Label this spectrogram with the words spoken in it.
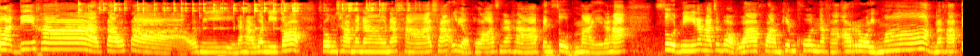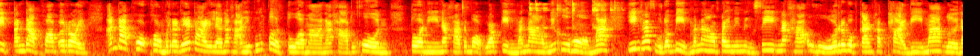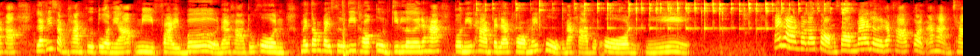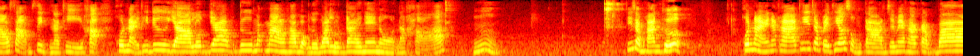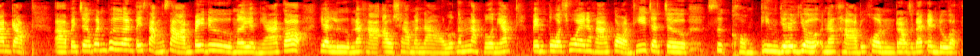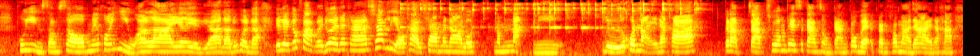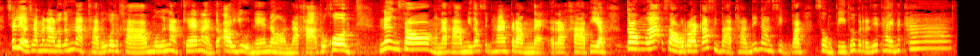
สวัสดีค่ะ สาวสาวๆนี่นะคะ วันนี้ก็ชงชามะนาวนะคะ ชะเหลี่ยวพลัสนะคะ เป็นสูตรใหม่นะคะ สูตรนี้นะคะจะบอกว่าความเข้มข้นนะคะ อร่อยมากนะคะ ติดอันดับความอร่อย อันดับ 6 ของประเทศไทยแล้วนะคะ อันนี้เพิ่งเปิดตัวมานะคะ ทุกคนตัวนี้นะคะจะบอกว่ากลิ่นมะนาวนี่คือหอมมาก ยิ่งถ้าสมมติว่าบีบมะนาวไปในหนึ่งซีกนะคะโอ้โหระบบการขับถ่ายดีมากเลยนะคะ และที่สำคัญคือตัวนี้มีไฟเบอร์นะคะ ทุกคนไม่ต้องไปซื้อดีท็อกอื่นกินเลยนะคะ ตัวนี้ทานไปแล้วท้องไม่ผูกนะคะ ทุกคนนี่ ให้ทานวันละสองซองได้เลยนะคะ ก่อนอาหารเช้า 30 นาทีค่ะ คนไหนที่ดื้อยาลดยาดื้อมากๆนะคะ บอกเลยว่าลดได้แน่นอนนะคะ อืมที่สำคัญคือ คนไหนนะคะที่จะไปเที่ยวสงการใช่ไหมคะกลับบ้านกับไปเจอเพื่อนๆ ไปสังสรรค์ไปดื่มอะไรอย่างเงี้ยก็อย่าลืมนะคะ เอาชามะนาวลดน้ำหนักตัวเนี้ย เป็นตัวช่วยนะคะ ก่อนที่จะเจอศึกของกินเยอะๆนะคะ ทุกคนเราจะได้เป็นดูแบบผู้หญิงซอฟๆไม่ค่อยหิวอะไรอะไรอย่างเงี้ยนะทุกคนนะยังไงก็ฝากไว้ด้วยนะคะ ชาเหลียวค่ะ ชามะนาวลดน้ำหนักนี่หรือคนไหนนะคะ กลับจากช่วงเทศกาลสงการก็แวะกันเข้ามาได้นะคะ เฉลียวชามะนาวลดน้ำหนักค่ะทุกคนคะมื้อหนักแค่ไหนก็เอาอยู่แน่นอนนะคะ ทุกคน1ซองนะคะ มีต้อง15 กรัมแนะราคาเพียงกล่องละ 290 บาททานได้นาน 10 วัน ส่งฟรีทั่วประเทศไทยนะคะ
